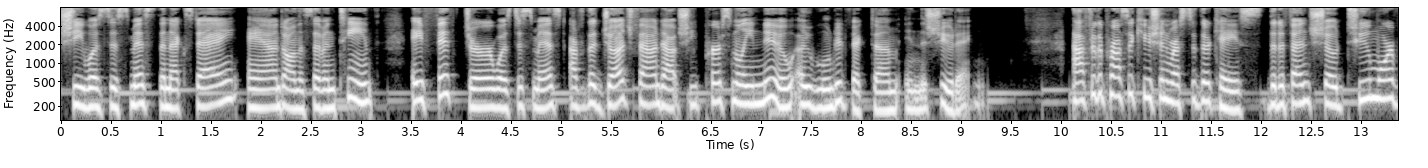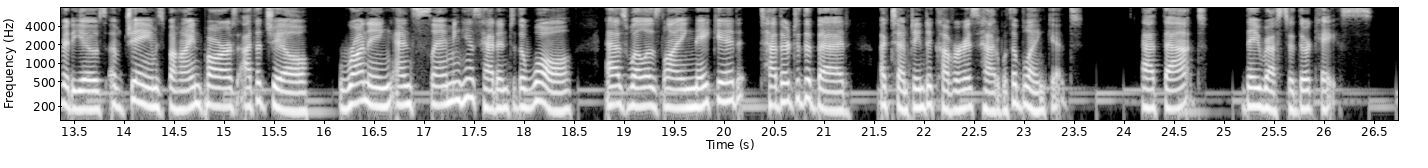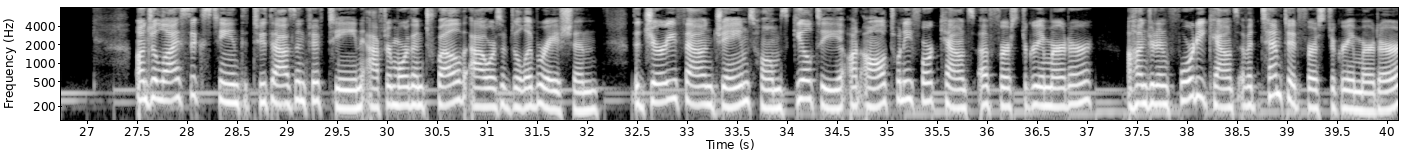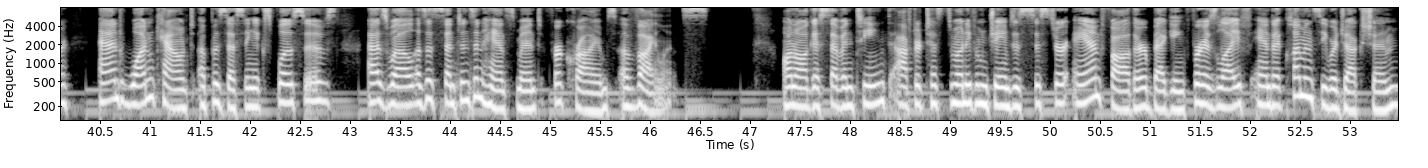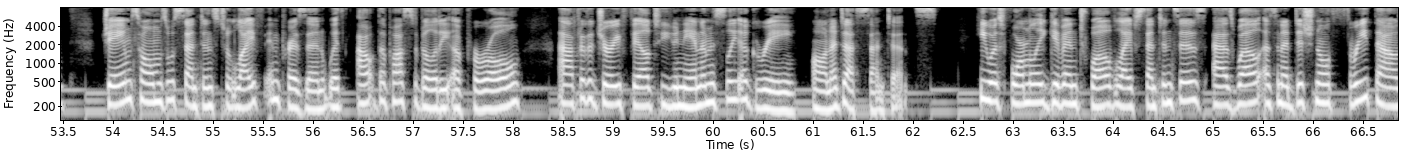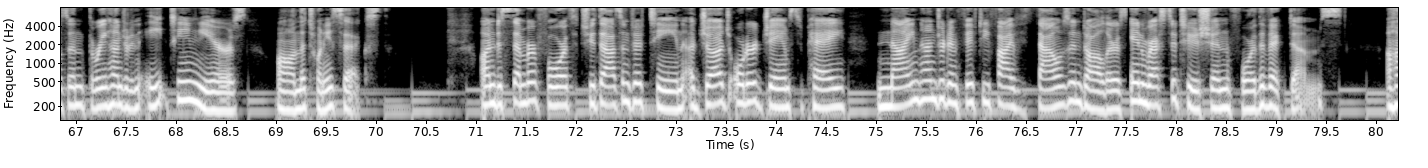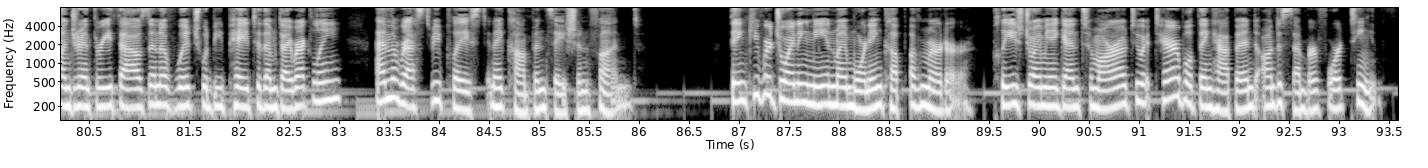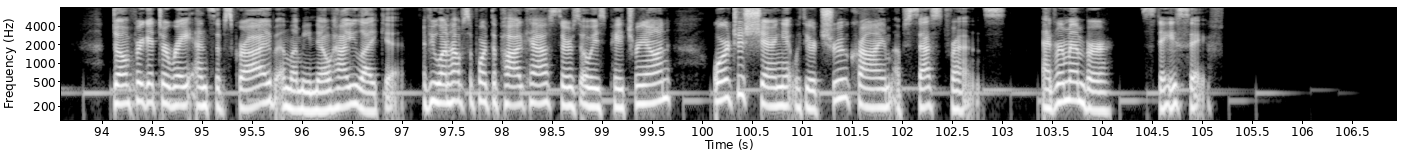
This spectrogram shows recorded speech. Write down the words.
She was dismissed the next day, and on the 17th, a fifth juror was dismissed after the judge found out she personally knew a wounded victim in the shooting. After the prosecution rested their case, the defense showed two more videos of James behind bars at the jail, running and slamming his head into the wall, as well as lying naked, tethered to the bed, attempting to cover his head with a blanket. At that, they rested their case. On July 16, 2015, after more than 12 hours of deliberation, the jury found James Holmes guilty on all 24 counts of first degree murder, 140 counts of attempted first degree murder, and one count of possessing explosives, as well as a sentence enhancement for crimes of violence. On August 17th, after testimony from James's sister and father begging for his life and a clemency rejection, James Holmes was sentenced to life in prison without the possibility of parole after the jury failed to unanimously agree on a death sentence. He was formally given 12 life sentences as well as an additional 3,318 years on the 26th. On December 4th, 2015, a judge ordered James to pay $955,000 in restitution for the victims, 103,000 of which would be paid to them directly and the rest to be placed in a compensation fund. Thank you for joining me in my morning cup of murder. Please join me again tomorrow to A Terrible Thing Happened on December 14th. Don't forget to rate and subscribe and let me know how you like it. If you want to help support the podcast, there's always Patreon or just sharing it with your true crime obsessed friends. And remember, stay safe.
